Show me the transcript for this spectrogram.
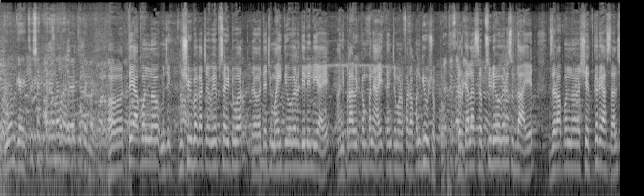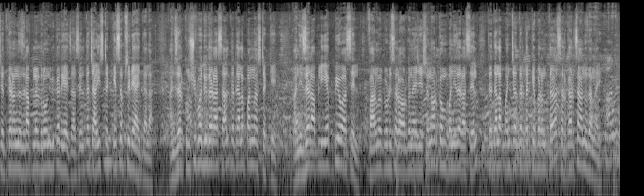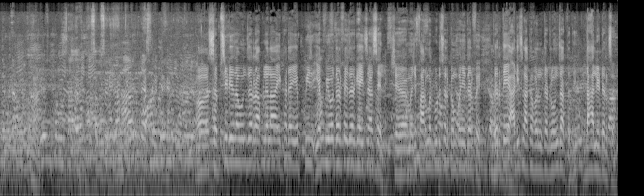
ड्रोन घ्यायचं शेतकऱ्यांना ते आपण म्हणजे कृषी विभागाच्या वेबसाईटवर त्याची माहिती वगैरे दिलेली आहे आणि प्रायव्हेट कंपन्या आहेत त्यांच्यामार्फत आपण घेऊ शकतो. तर त्याला सबसिडी वगैरे सुद्धा आहेत. जर आपण शेतकरी असाल शेतकऱ्यांना जर आपल्याला ड्रोन विकत घ्यायचा असेल तर चाळीस टक्के सबसिडी आहे त्याला. आणि जर कृषी पदवीधर असाल तर त्याला पन्नास टक्के. आणि जर आपली एफ पी ओ असेल फार्मर प्रोड्युसर ऑर्गनायझेशन और कंपनी जर असेल तर त्याला पंच्याहत्तर टक्केपर्यंत सरकारचं अनुदान आहे. सबसिडी जाऊन जर आपल्याला एखाद्या एफ पी एफ पी ओतर्फे जर घ्यायचं असेल शे- म्हणजे फार्मर प्रोड्युसर कंपनीतर्फे तर ते अडीच लाखापर्यंत ड्रोन जातं ते दहा लिटरचं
